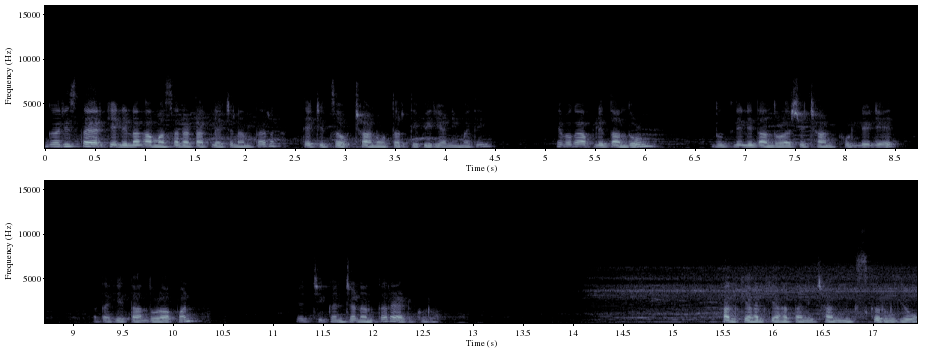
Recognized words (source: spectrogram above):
घरीच तयार केलेला हा मसाला टाकल्याच्या नंतर त्याची चव छान उतरते बिर्याणीमध्ये. हे बघा आपले तांदूळ धुतलेले तांदूळ असे छान फुललेले आहेत. आता हे तांदूळ आपण या चिकनच्या नंतर ॲड करू. हलक्या हलक्या हाताने छान मिक्स करून घेऊ.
